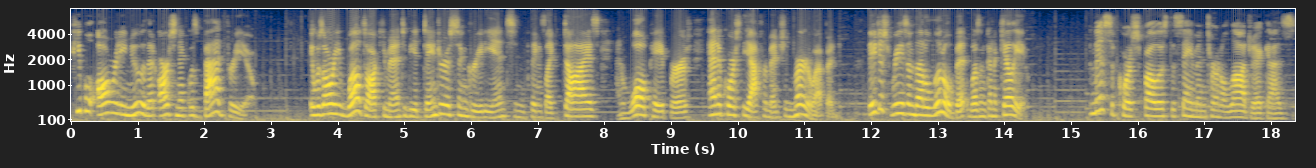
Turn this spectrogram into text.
people already knew that arsenic was bad for you. It was already well documented to be a dangerous ingredient in things like dyes and wallpapers, and of course the aforementioned murder weapon. They just reasoned that a little bit wasn't going to kill you. This, of course, follows the same internal logic as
